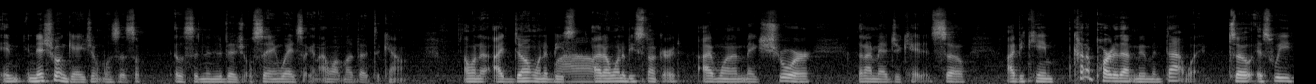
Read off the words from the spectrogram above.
in, initial engagement was as a, was an individual saying, "Wait a second, I want my vote to count." I want to. I don't want to be. Wow. I don't want to be snookered. I want to make sure that I'm educated. So I became kind of part of that movement that way. So as we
